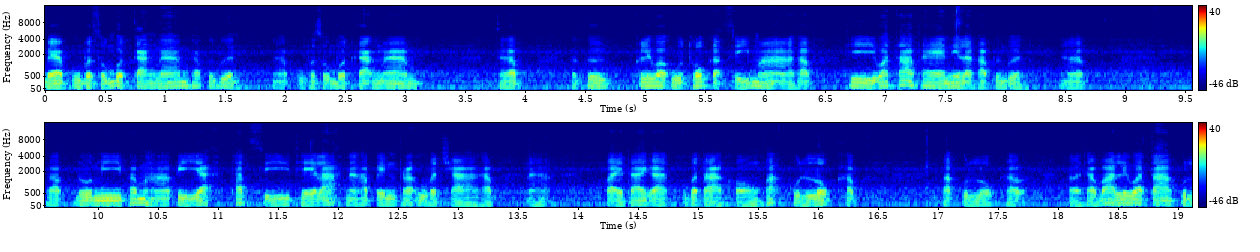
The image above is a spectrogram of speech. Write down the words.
แบบอุปสมบทกลางน้ำครับเพื่อนๆนะครับอุปสมบทกลางน้ำนะครับ ก็คือก็เรียกว่าอุทกสีมาครับที่วัดท่าแพนี่แหละครับเพื่อนๆนะครับครับโดยมีพระมหาปิยะทัตสีเถระนะครับ เป็นพระอุปัชฌาย์ครับนะฮะไปใต้การอุปถากของพระขุนลกครับ พระขุนลกครับเอ่อ ชาวบ้านเรียกว่าตาขุน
